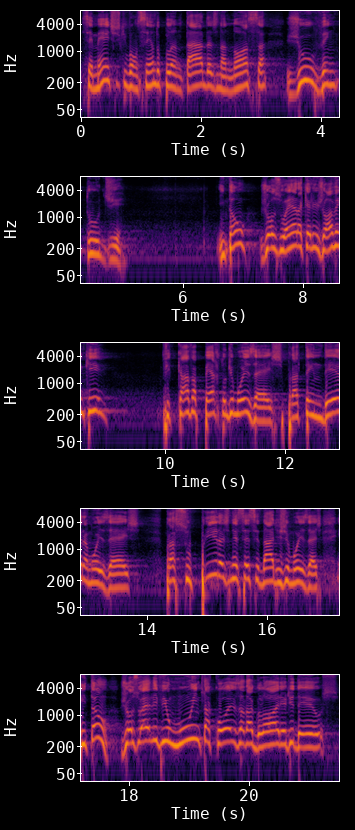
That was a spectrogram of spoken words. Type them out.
Sementes que vão sendo plantadas na nossa juventude. Então, Josué era aquele jovem que ficava perto de Moisés para atender a Moisés, para suprir as necessidades de Moisés. Então, Josué ele viu muita coisa da glória de Deus.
